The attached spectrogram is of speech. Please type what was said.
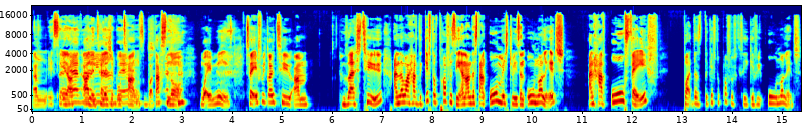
um, It's you a know, unintelligible language. tongues. But that's not what it means. So if we go to um verse two, and though I have the gift of prophecy and understand all mysteries and all knowledge, and have all faith, but does the gift of prophecy give you all knowledge?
